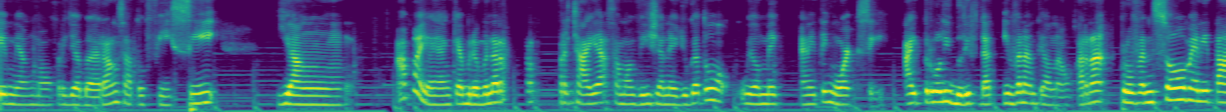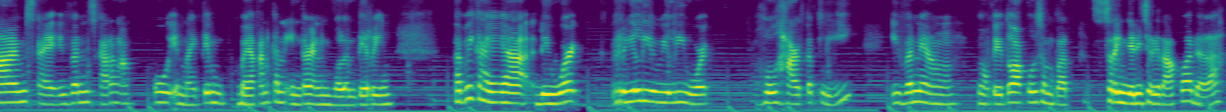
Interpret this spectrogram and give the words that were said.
tim yang mau kerja bareng satu visi yang apa ya yang kayak bener-bener percaya sama visionnya juga tuh will make anything work sih. I truly believe that even until now. Karena proven so many times kayak even sekarang aku in my team kebanyakan kan intern and volunteering. Tapi kayak they work really really work wholeheartedly. Even yang waktu itu aku sempat sering jadi cerita aku adalah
